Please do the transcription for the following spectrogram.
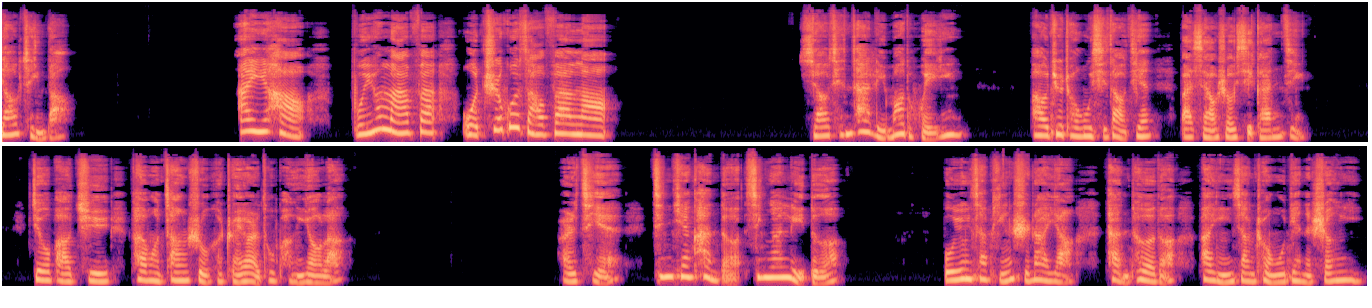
邀请道：“阿姨好，不用麻烦，我吃过早饭了。”小芹菜礼貌的回应，跑去宠物洗澡间把小手洗干净，就跑去看望仓鼠和垂耳兔朋友了。而且今天看得心安理得，不用像平时那样忐忑的怕影响宠物店的生意。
